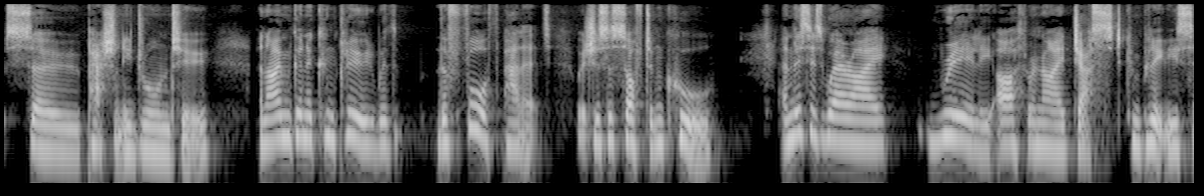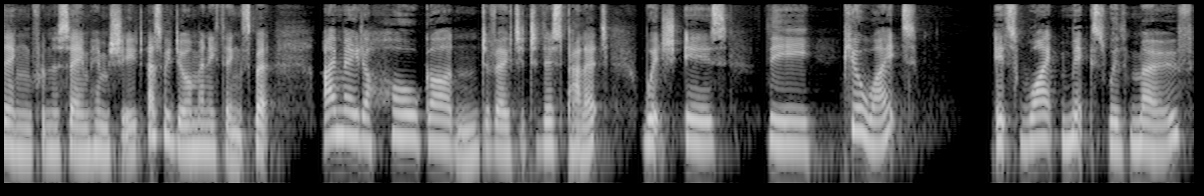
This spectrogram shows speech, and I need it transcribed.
so passionately drawn to. And I'm going to conclude with the fourth palette, which is a soft and cool. And this is where I really, Arthur and I just completely sing from the same hymn sheet, as we do on many things. But I made a whole garden devoted to this palette, which is the pure white. It's white mixed with mauve.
